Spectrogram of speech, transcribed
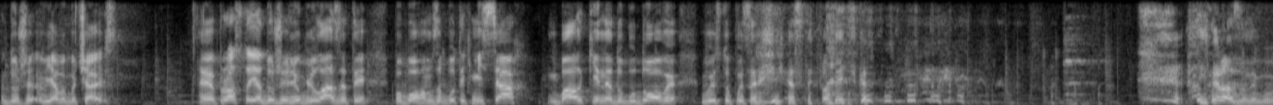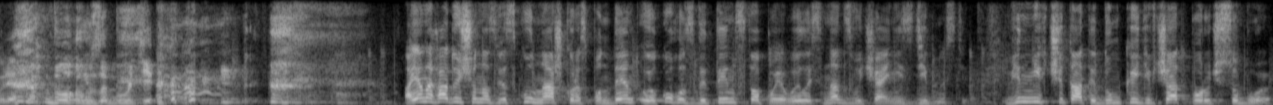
Дуже я вибачаюсь. Е, Просто я дуже люблю лазити по богам забутих місцях, балки, недобудови, виступи Сергія Степаницька. Ні разу не був рядом. Богом забуті. А я нагадую, що на зв'язку наш кореспондент, у якого з дитинства появились надзвичайні здібності. Він міг читати думки дівчат поруч з собою.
